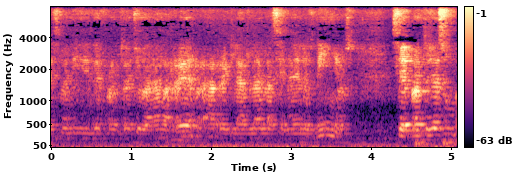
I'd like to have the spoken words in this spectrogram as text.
es venir de pronto ayudar a barrer, a arreglar la, cena de los niños. Si de pronto ya es un,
